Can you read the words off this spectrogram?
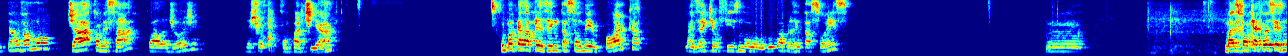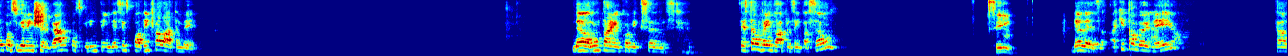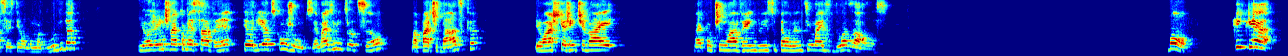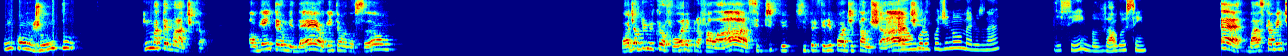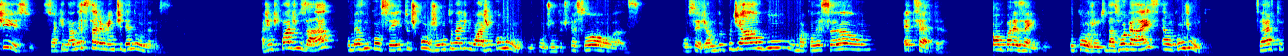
Então, vamos já começar com a aula de hoje. Deixa eu compartilhar. Desculpa pela apresentação meio porca, mas é que eu fiz no Google Apresentações. Hum, mas qualquer coisa vocês não conseguirem enxergar, não conseguirem entender, vocês podem falar também. Não, não está em Comic Sans. Vocês estão vendo a apresentação? Sim. Beleza. Aqui está o meu e-mail, caso vocês tenham alguma dúvida. E hoje a gente vai começar a ver teoria dos conjuntos. É mais uma introdução, uma parte básica. Eu acho que a gente vai, vai continuar vendo isso pelo menos em mais duas aulas. Bom, o que é um conjunto em matemática? Alguém tem uma ideia? Alguém tem uma noção? Pode abrir o microfone para falar. Se, se preferir, pode estar no chat. É um grupo de números, né? De símbolos, algo assim. É, basicamente isso. Só que não necessariamente de números. A gente pode usar o mesmo conceito de conjunto na linguagem comum, um conjunto de pessoas, ou seja, um grupo de algo, uma coleção, etc. Como, por exemplo, o conjunto das vogais é um conjunto, certo?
